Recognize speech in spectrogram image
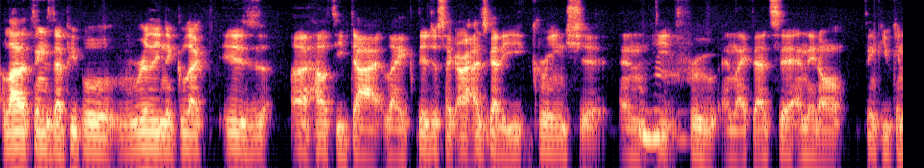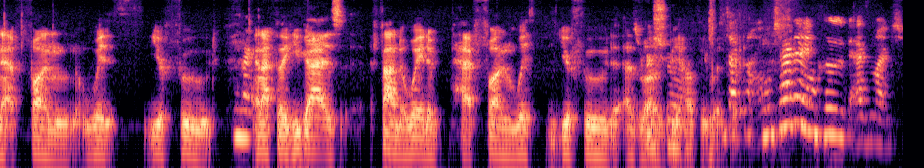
a lot of things that people really neglect is a healthy diet. Like they're just like, all right, I just got to eat green shit and eat Mhm. fruit and like that's it, and they don't think you can have fun with your food. Right. And I feel like you guys found a way to have fun with your food as well For as be healthy with it. Definitely. We try to include as much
